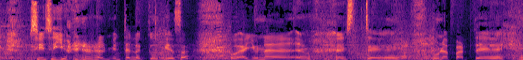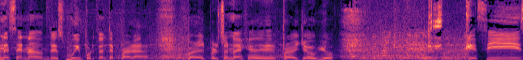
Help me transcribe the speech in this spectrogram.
sí, sí lloré realmente, lo confieso. Hay una, este, una parte, una escena donde es muy importante para, para el personaje de, para Jovio que sí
